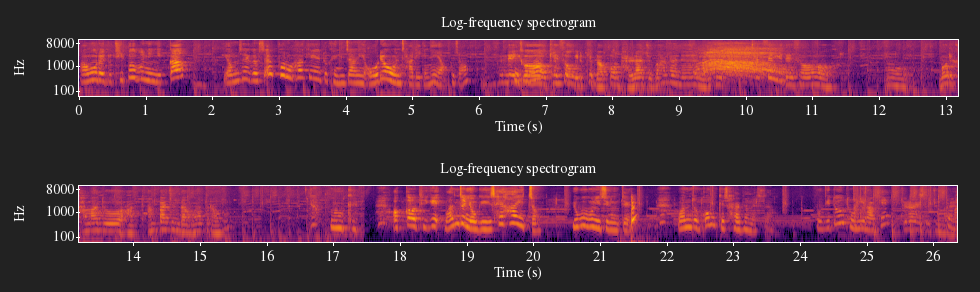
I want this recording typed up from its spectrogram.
아무래도 뒷부분이니까 염색을 셀프로 하기에도 굉장히 어려운 자리긴 해요. 그죠? 근데 이거 계속 이렇게 몇 번 발라주고 하면은 이게 착색이 돼서 어, 머리 감아도 아- 안 빠진다고 하더라고. 이렇게. 아까 되게 완전 여기 새하얘죠? 이 부분이 지금 이제 완전 검게 잘 변했어요. 여기도 동일하게 드라이도 좀. 말려.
